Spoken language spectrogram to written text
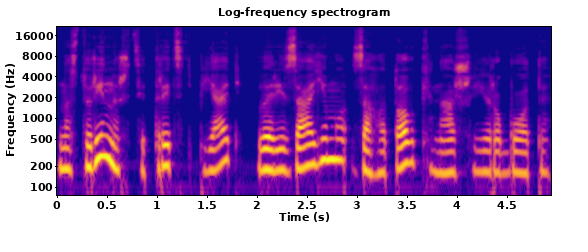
на сторіночці 35 вирізаємо заготовки нашої роботи.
